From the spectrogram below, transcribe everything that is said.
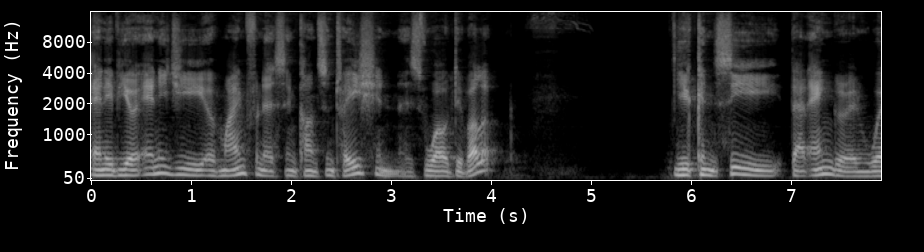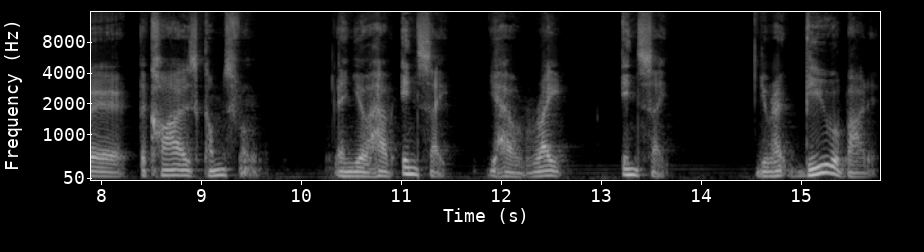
And if your energy of mindfulness and concentration is well developed, you can see that anger and where the cause comes from. And you'll have insight. You have right insight. Your right view about it.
